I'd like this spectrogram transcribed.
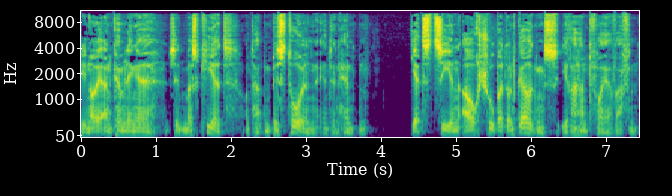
Die Neuankömmlinge sind maskiert und haben Pistolen in den Händen. Jetzt ziehen auch Schubert und Görgens ihre Handfeuerwaffen.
